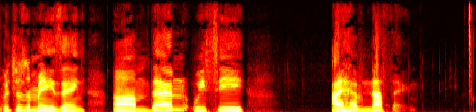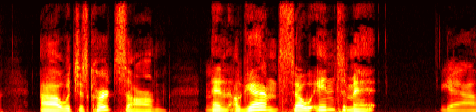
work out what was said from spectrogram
which is amazing. Um, then we see I Have Nothing, uh, which is Kurt's song. And again, so intimate. Yeah,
